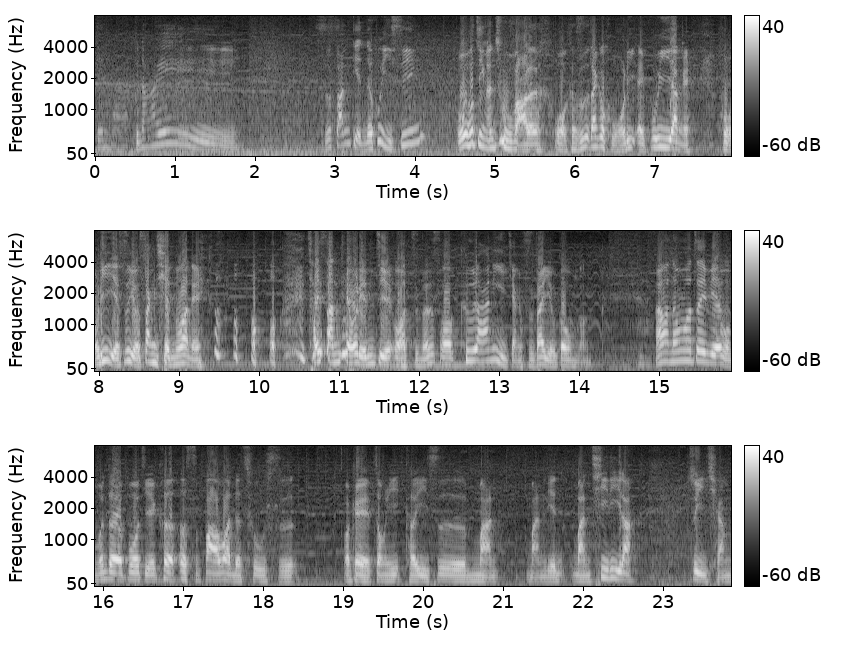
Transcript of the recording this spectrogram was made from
别电脑，可奈，十三点的彗星，我我竟然出发了！哇，可是那个火力哎不一样哎，火力也是有上千万哎，才三条连接。哇，只能说克拉尼讲实在有够猛。然后，那么这边我们的波杰克二十八万的初始，OK，终于可以是满满连满气力啦，最强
